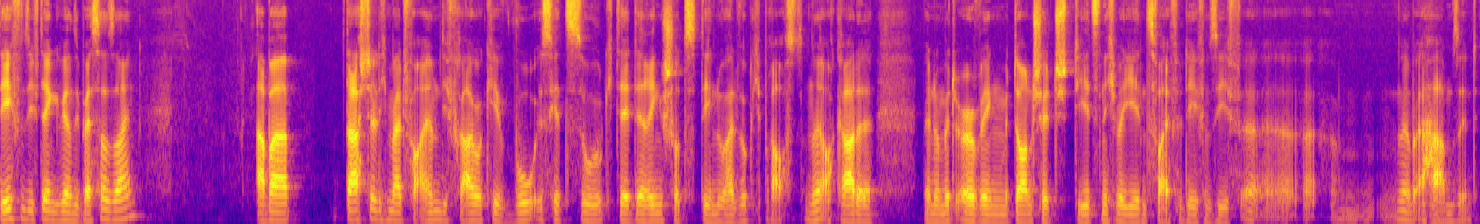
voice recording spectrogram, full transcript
Defensiv denke ich, werden sie besser sein. Aber da stelle ich mir halt vor allem die Frage, okay, wo ist jetzt so der, der Ringschutz, den du halt wirklich brauchst? Ne? Auch gerade wenn du mit Irving, mit Doncic, die jetzt nicht über jeden Zweifel defensiv äh, äh, ne, erhaben sind.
